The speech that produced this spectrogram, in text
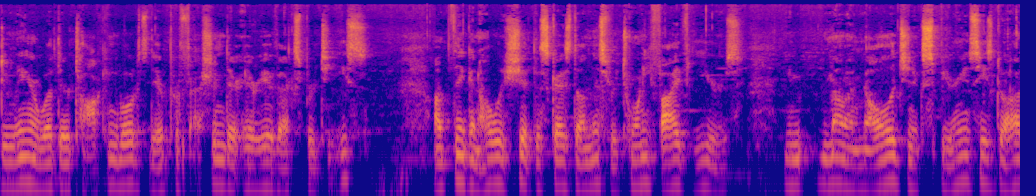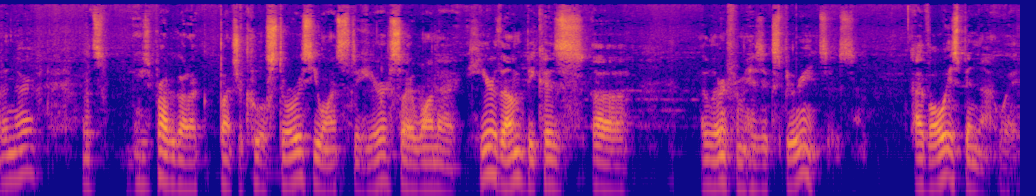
doing or what they're talking about, it's their profession, their area of expertise. I'm thinking, holy shit, this guy's done this for 25 years. The amount of knowledge and experience he's got in there, it's, he's probably got a bunch of cool stories he wants to hear. So I want to hear them because uh, I learned from his experiences. I've always been that way.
